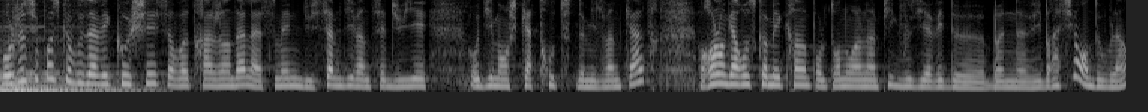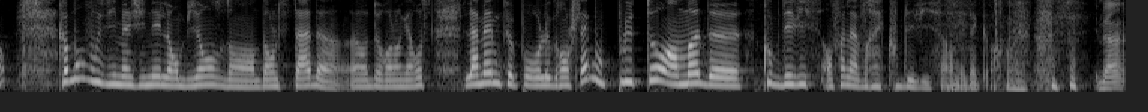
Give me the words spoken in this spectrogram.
Bon, je suppose que vous avez coché sur votre agenda la semaine du samedi 27 juillet au dimanche 4 août 2024. Roland Garros comme écrin pour le tournoi olympique, vous y avez de bonnes vibrations en double. hein. Comment vous imaginez l'ambiance dans, dans le stade euh, de Roland Garros? La même que pour le Grand Chelem ou plutôt en mode euh, Coupe Davis? Enfin, la vraie Coupe Davis, hein, on est d'accord. Eh ben,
